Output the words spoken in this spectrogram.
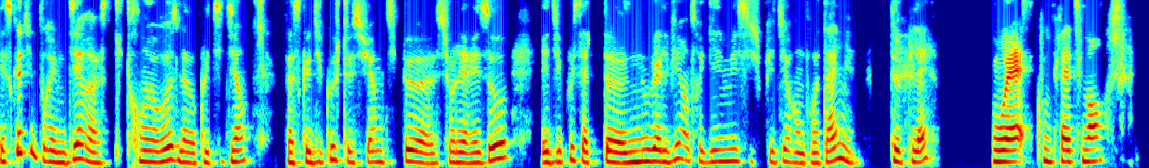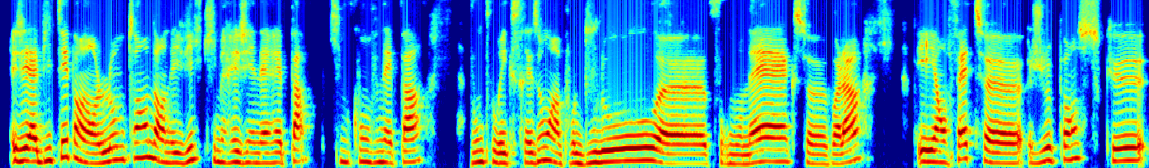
Est-ce que tu pourrais me dire euh, ce qui te rend heureuse là au quotidien? Parce que du coup, je te suis un petit peu euh, sur les réseaux et du coup, cette nouvelle vie, entre guillemets, si je puis dire, en Bretagne, te plaît? Ouais, complètement. J'ai habité pendant longtemps dans des villes qui me régénéraient pas, qui me convenaient pas. Bon, pour X raisons, hein, pour le boulot, euh, pour mon ex, euh, voilà. Et en fait, euh, je pense que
